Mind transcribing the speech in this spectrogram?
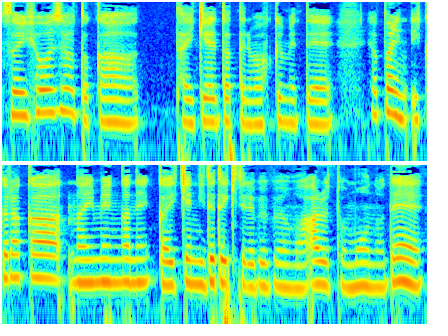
そういう表情とか体型だったりも含めて、やっぱりいくらか内面がね、外見に出てきてる部分はあると思うので、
